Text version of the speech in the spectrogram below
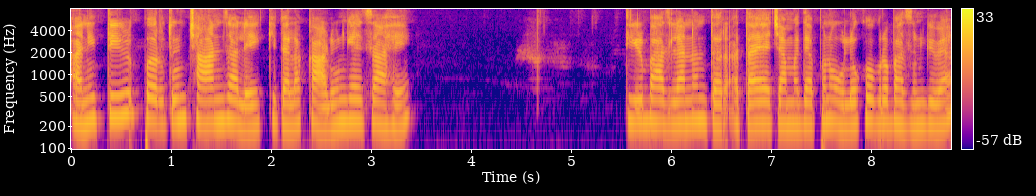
आणि तीळ परतून छान झाले की त्याला काढून घ्यायचं आहे. तीळ भाजल्यानंतर आता याच्यामध्ये आपण ओलं खोबरं भाजून घेऊया.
